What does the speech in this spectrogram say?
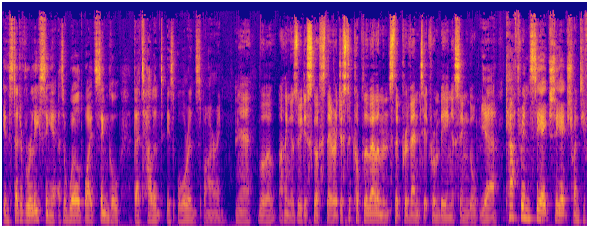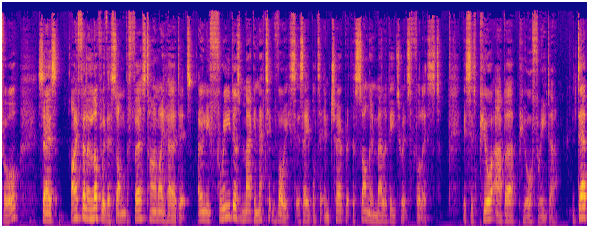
instead of releasing it as a worldwide single. Their talent is awe inspiring. Yeah, well, I think as we discussed, there are just a couple of elements that prevent it from being a single. Yeah. Catherine CHCH24 says, I fell in love with this song the first time I heard it. Only Frida's magnetic voice is able to interpret the song and melody to its fullest. This is pure ABBA, pure Frida. Deb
